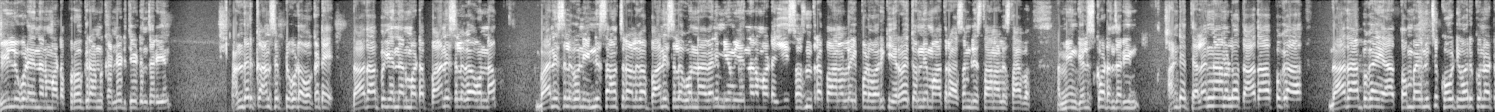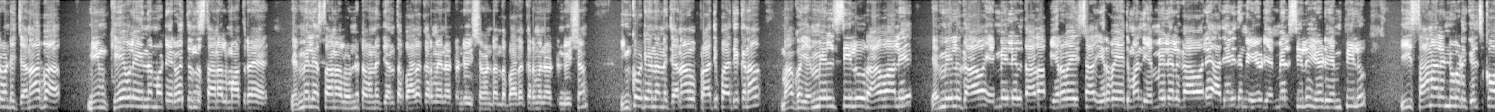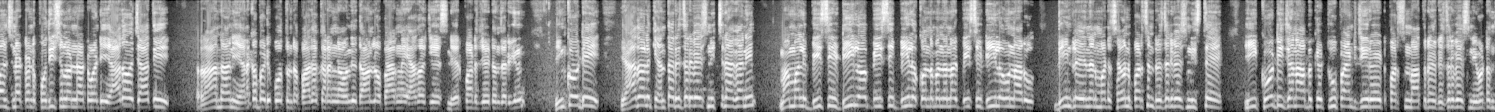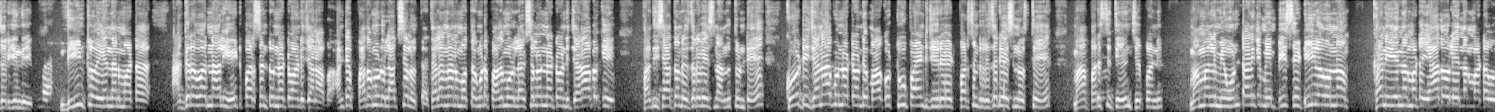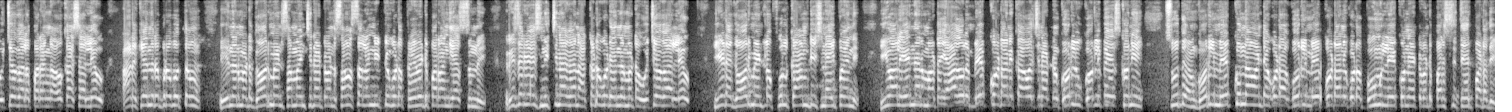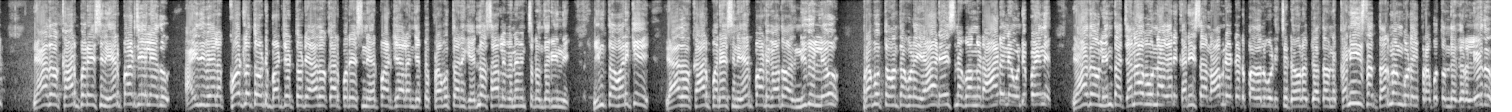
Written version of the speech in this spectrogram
వీళ్ళు కూడా ఏందనమాట ప్రోగ్రామ్ను కండక్ట్ చేయడం జరిగింది. అందరి కాన్సెప్ట్ కూడా ఒకటే. దాదాపుగా ఏందనమాట బానిసలుగా ఉన్నాం. బానిసలుగా ఉన్న ఇన్ని సంవత్సరాలుగా బానిసలుగా ఉన్నా కానీ మేము ఏందనమాట ఈ స్వతంత్ర పాలనలో ఇప్పటి వరకు ఇరవై తొమ్మిది మాత్రం అసెంబ్లీ స్థానాలు స్థాప మేము గెలుచుకోవడం జరిగింది. అంటే తెలంగాణలో దాదాపుగా దాదాపుగా తొంభై నుంచి కోటి వరకు ఉన్నటువంటి జనాభా మేము కేవలం ఏందన్నమాట ఇరవై తొమ్మిది స్థానాలు మాత్రమే ఎమ్మెల్యే స్థానాలు ఉండటం అనేది ఎంత బాధాకరమైనటువంటి విషయం అంటే అంత బాధాకరమైనటువంటి విషయం. ఇంకోటి ఏంటంటే జనాభా ప్రాతిపాదికన మాకు ఎమ్మెల్సీలు రావాలి. ఎమ్మెల్యేలు కావాలి ఎమ్మెల్యేలు దాదాపు ఇరవై ఇరవై ఐదు మంది ఎమ్మెల్యేలు కావాలి. అదేవిధంగా ఏడు ఎమ్మెల్సీలు ఏడు ఎంపీలు ఈ స్థానాలన్నీ కూడా గెలుచుకోవాల్సినటువంటి పొజిషన్లో ఉన్నటువంటి యాదవ జాతి రాను వెనకబడిపోతుంటే బాధాకరంగా ఉంది. దానిలో భాగంగా యాదవ్ చేసి ఏర్పాటు చేయడం జరిగింది. ఇంకోటి యాదవ్లకు ఎంత రిజర్వేషన్ ఇచ్చినా కానీ మమ్మల్ని బీసీ డిలో బీసీ బిలో కొంతమంది ఉన్నారు బీసీ డిలో ఉన్నారు. దీంట్లో ఏంటన్నమాట సెవెన్ పర్సెంట్ రిజర్వేషన్ ఇస్తే ఈ కోటి జనాభాకి two point zero eight percent మాత్రమే రిజర్వేషన్ ఇవ్వడం జరిగింది. దీంట్లో ఏందన్నమాట? అగ్రవర్ణాలు ఎయిట్ పర్సెంట్ ఉన్నటువంటి జనాభా. అంటే పదమూడు లక్షలు తెలంగాణ మొత్తం కూడా పదమూడు లక్షలు ఉన్నటువంటి జనాభాకి పది శాతం రిజర్వేషన్ అందుతుంటే కోటి జనాభా ఉన్నటువంటి మాకు two point zero eight percent reservation వస్తే మా పరిస్థితి ఏం చెప్పండి? మమ్మల్ని మేము ఉండటానికి మేము బీసీ డిలో ఉన్నాం. కానీ ఏందనమాట యాదవులు ఏందనమాట ఉద్యోగాల పరంగా అవకాశాలు లేవు. ఆడ కేంద్ర ప్రభుత్వం ఏందనమాట గవర్నమెంట్ సంబంధించినటువంటి సంస్థలన్నింటినీ కూడా ప్రైవేట్ పరం చేస్తుంది. రిజర్వేషన్ ఇచ్చినా కానీ అక్కడ కూడా ఏందన్నమాట ఉద్యోగాలు లేవు. ఈడ గవర్నమెంట్లో ఫుల్ కాంపిటీషన్ అయిపోయింది. ఇవాళ ఏందన్నమాట యాదవులు మేపుకోవడానికి కావాల్సినటువంటి గొర్రెలు గొర్రెలు వేసుకొని చూద్దాం. గొర్రెలు మేపుకుందామంటే కూడా గొర్రెలు మేపుకోవడానికి కూడా భూములు లేకున్నటువంటి పరిస్థితి ఏర్పడది. యాదవ్ కార్పొరేషన్ ఏర్పాటు చేయలేదు. ఐదు వేల కోట్లతోటి బడ్జెట్ తోటి యాదవ్ కార్పొరేషన్ ఏర్పాటు చేయాలని చెప్పి ప్రభుత్వానికి ఎన్నోసార్లు వినవించడం జరిగింది. ఇంతవరకు యాదవ్ కార్పొరేషన్ ఏర్పాటు కాదు అది నిధులు లేవు. ప్రభుత్వం అంతా కూడా యాడేసిన గొంగడ ఆడనే ఉండిపోయింది. యాదవులు ఇంత జనాభా ఉన్నా కానీ కనీస నామినేటెడ్ పదవులు కూడా ఇచ్చి డెవలప్ చేస్తామని కనీస ధర్మం కూడా ఈ ప్రభుత్వం దగ్గర లేదు.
